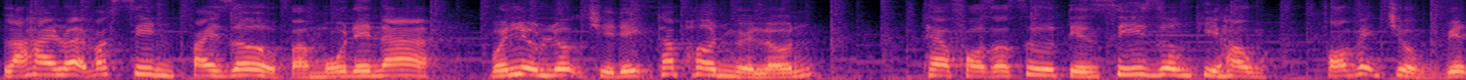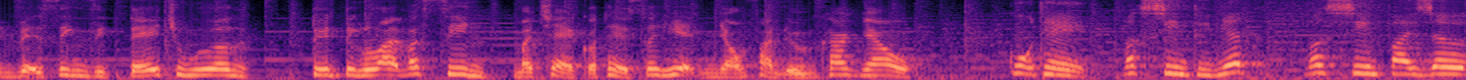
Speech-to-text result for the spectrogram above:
là hai loại vaccine Pfizer và Moderna với liều lượng chỉ định thấp hơn người lớn. Theo Phó Giáo sư Tiến sĩ Dương Thị Hồng, Phó Viện trưởng Viện Vệ sinh Dịch tế Trung ương, tùy từng loại vaccine mà trẻ có thể xuất hiện nhóm phản ứng khác nhau. Cụ thể, vaccine thứ nhất, vaccine Pfizer.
